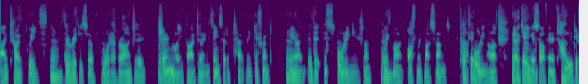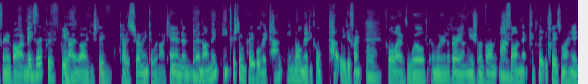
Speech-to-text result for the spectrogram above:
I cope with the rigors of whatever I do generally by doing things that are totally different. Mm. You know, a bit, it's sporting usually with my often with my sons. Okay. Kiteboarding, I love. You know, getting yourself in a totally different environment. Exactly. You know, I used to go to Sri Lanka when I can, and, Mm. and I meet interesting people. They're totally non-medical, totally different Mm. from all over the world, and we're in a very unusual environment. I Mm. find that completely clears my head.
